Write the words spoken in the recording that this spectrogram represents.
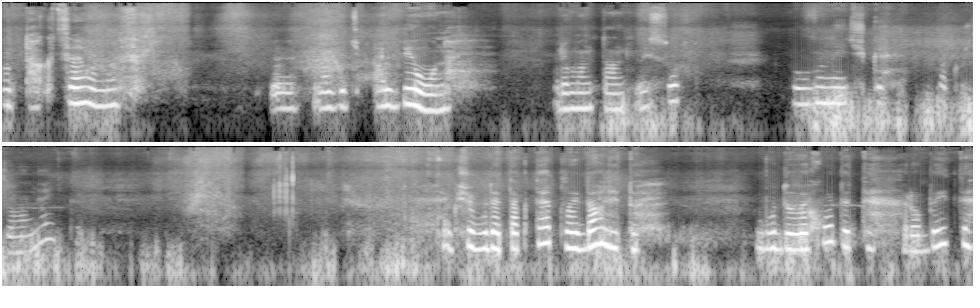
Отак, це у нас, е, мабуть, альбіон. Ремонтантний сорт полунички. Також зелененька. Якщо буде так тепло і далі, то буду виходити, робити,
